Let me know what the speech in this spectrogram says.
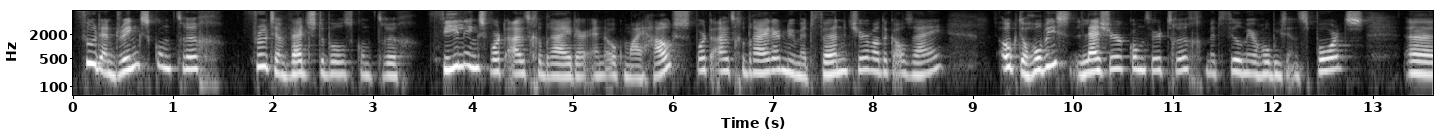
Food and drinks komt terug. Fruit and vegetables komt terug. Feelings wordt uitgebreider. En ook my house wordt uitgebreider. Nu met furniture, wat ik al zei. Ook de hobby's. Leisure komt weer terug met veel meer hobby's en sports. Uh,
